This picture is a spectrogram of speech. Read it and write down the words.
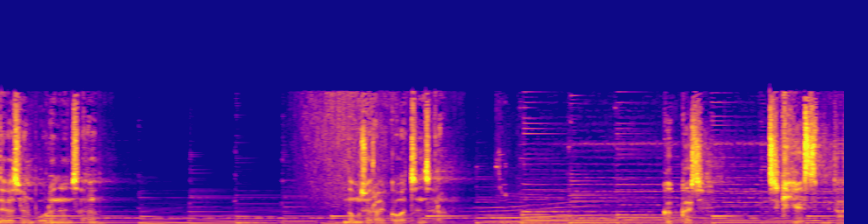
내가 잘 모르는 사람? 너무 잘 알 것 같은 사람. 끝까지 지키겠습니다.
